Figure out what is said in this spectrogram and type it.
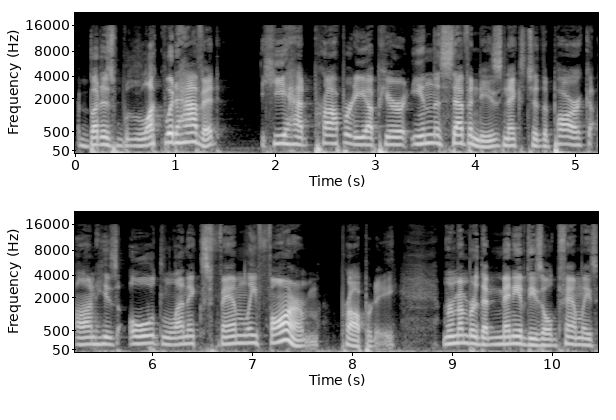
But as luck would have it, he had property up here in the 70s next to the park on his old Lenox family farm property. Remember that many of these old families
